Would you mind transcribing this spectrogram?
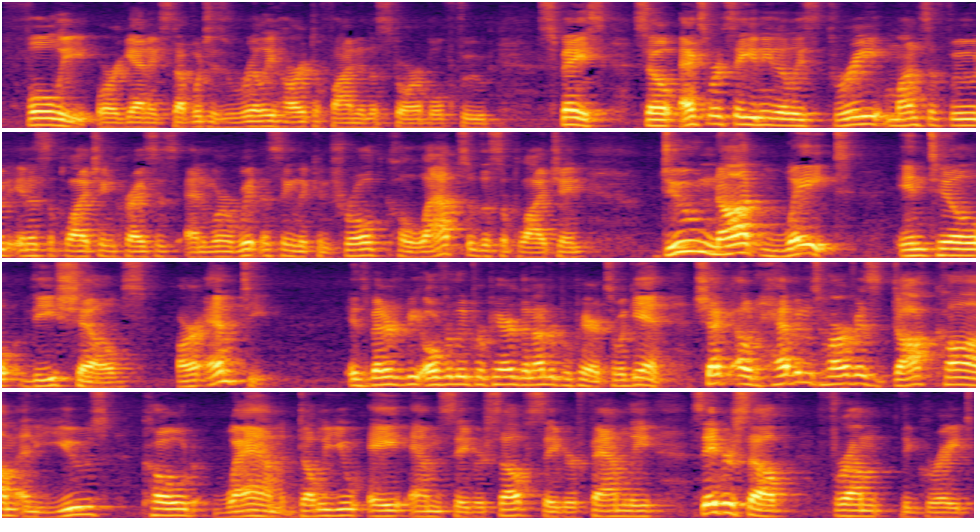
fully organic stuff, which is really hard to find in the storable food space. So experts say you need at least three months of food in a supply chain crisis, and we're witnessing the controlled collapse of the supply chain. Do not wait until these shelves are empty. It's better to be overly prepared than underprepared. So again, check out heavensharvest.com and use code WHAM, W A M. Save yourself, save your family, save yourself from the great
